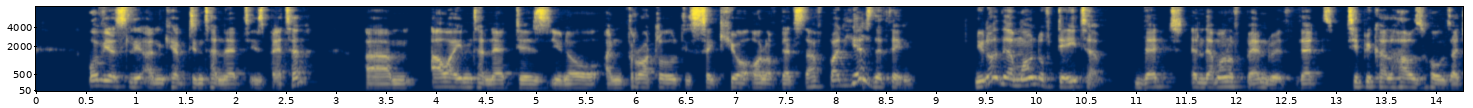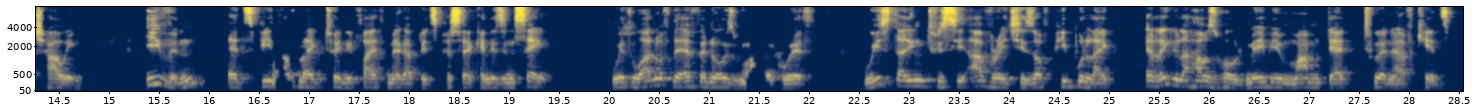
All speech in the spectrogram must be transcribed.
obviously, uncapped internet is better um, our internet is, you know, unthrottled, is secure, all of that stuff. But here's the thing, you know, the amount of data that and the amount of bandwidth that typical households are chowing, even at speeds of like 25 megabits per second, is insane. With one of the FNOs we work with, we're starting to see averages of people like a regular household, maybe mom, dad, two and a half kids,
